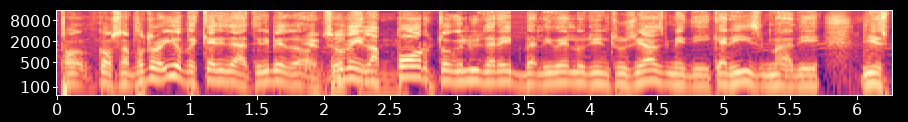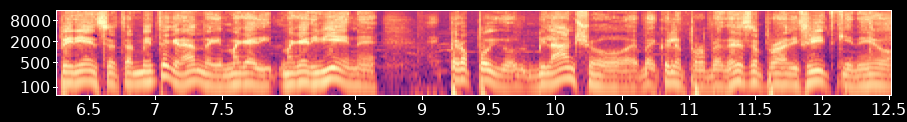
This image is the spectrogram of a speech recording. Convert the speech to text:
po- cosa potrò io per carità ti ripeto Eh, secondo me l'apporto che lui darebbe a livello di entusiasmi di carisma di, di esperienza è talmente grande che magari, magari viene Eh, però poi il bilancio eh, beh, quello è il problema adesso è il problema di Fritkin io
